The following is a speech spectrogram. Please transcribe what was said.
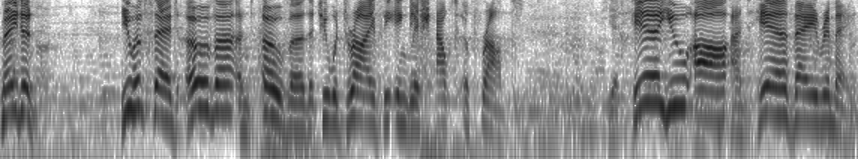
Maiden, you have said over and over that you would drive the English out of France. Yet here you are, and here they remain.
